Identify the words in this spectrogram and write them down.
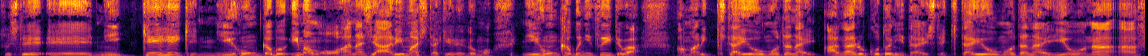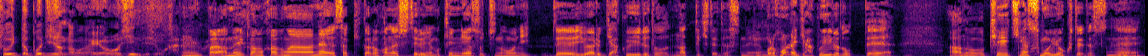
そして、えー、日経平均、日本株、今もお話ありましたけれども、日本株については、あまり期待を持たない、上がることに対して期待を持たないような、あそういったポジションの方がよろしいんでしょうか、ね、やっぱりアメリカの株がね、さっきからお話ししてるようにも、金利はそっちの方に行って、いわゆる逆イールドになってきてですね、これ本来逆イールドって、あの、景気がすごい良くてですね、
